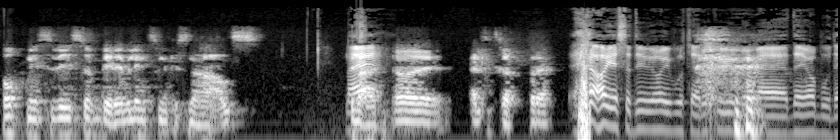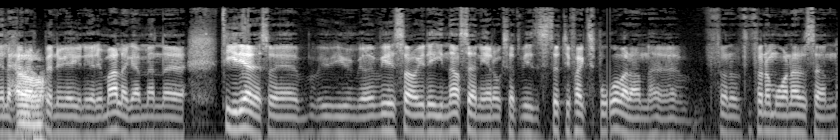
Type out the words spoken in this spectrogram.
Förhoppningsvis så blir det väl inte så mycket snö alls. Nej. Jag, jag är lite trött på det. ja, just det. Du har ju bott här uppe i Umeå med där jag bodde. Eller här ja. uppe, nu är jag ju nere i Malaga. Men uh, tidigare så är Umeå, vi sa ju det innan sändningen också, att vi stötte faktiskt på varandra uh, för, för några månader sedan.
